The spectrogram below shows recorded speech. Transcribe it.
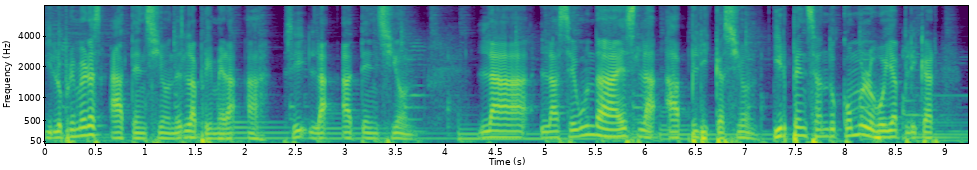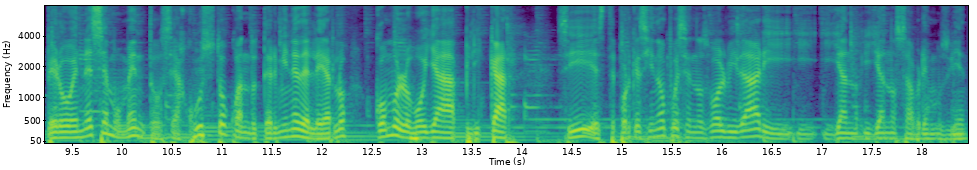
Y lo primero es atención, es la primera A, ¿sí? La atención. La, la, segunda es la aplicación, ir pensando cómo lo voy a aplicar pero en ese momento, o sea, justo cuando termine de leerlo, ¿cómo lo voy a aplicar? ¿sí? Este, porque si no, pues se nos va a olvidar y, ya, no, y ya no sabremos bien.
